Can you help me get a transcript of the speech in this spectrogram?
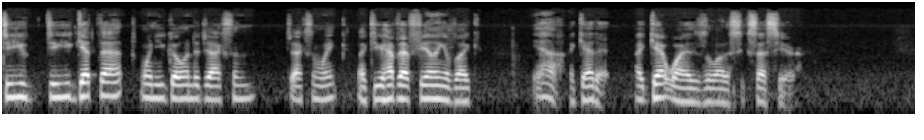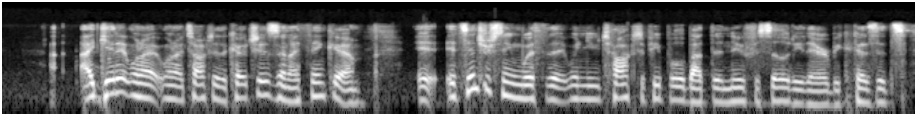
Do you do you get that when you go into Jackson Jackson Wink? Like, do you have that feeling of like, yeah, I get it. I get why there's a lot of success here. I get it when I when I talk to the coaches, and I think um, it, it's interesting with the, when you talk to people about the new facility there because it's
